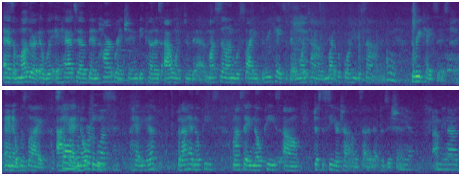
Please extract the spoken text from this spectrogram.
as a mother, it, wa it had to have been heart-wrenching because I went through that. My son was fighting three cases at one time right before he was signed. Oh. Three cases. And it was like, I had no peace. I had, yeah, but I had no peace. When I say no peace, um, just to see your child inside of that position. Yeah, I mean, I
